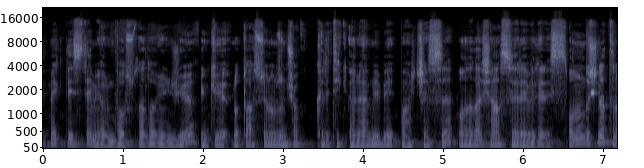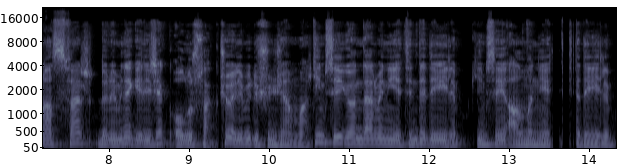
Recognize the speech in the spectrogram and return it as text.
Kaybetmek de istemiyorum Bosnalı oyuncuyu. Çünkü rotasyonumuzun çok kritik önemli bir parçası. Ona da şans verebiliriz. Onun dışında transfer dönemine gelecek olursak şöyle bir düşüncem var. Kimseyi gönderme niyetinde değilim. Kimseyi alma niyetinde değilim.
